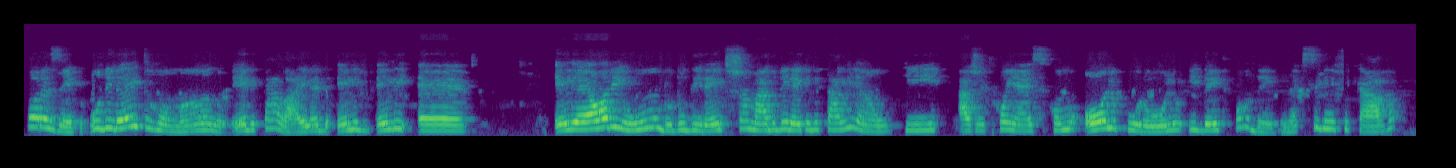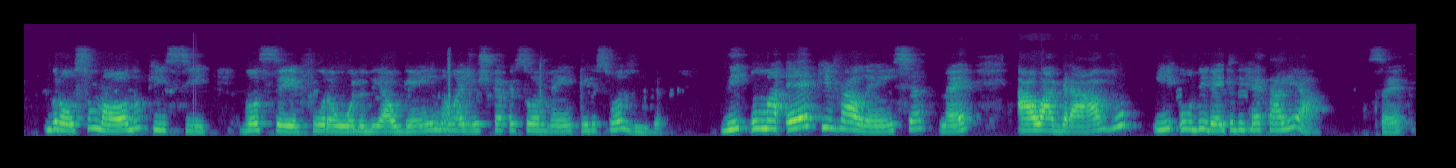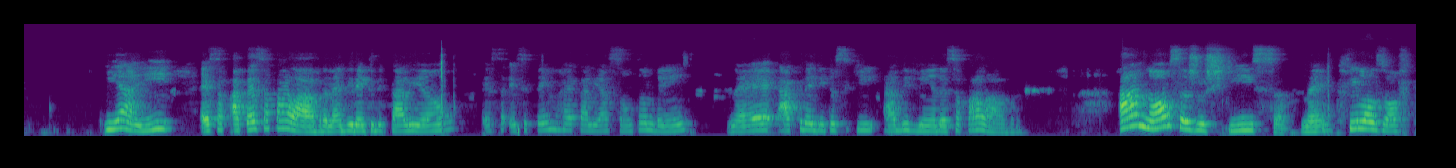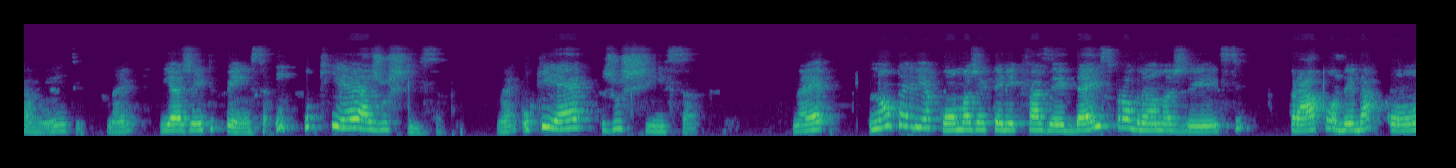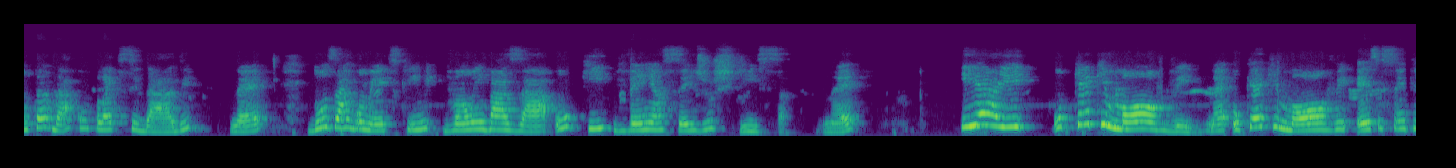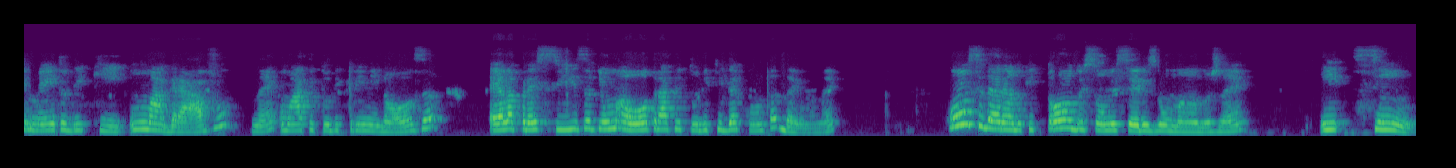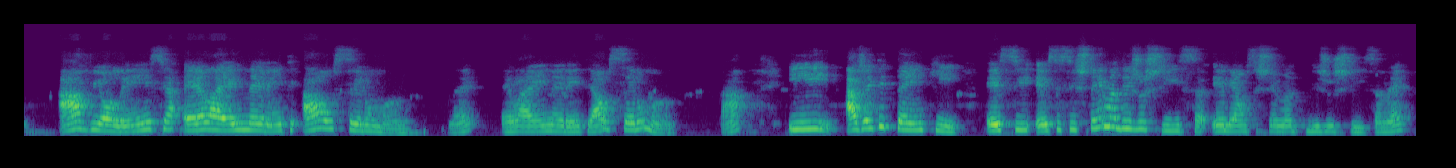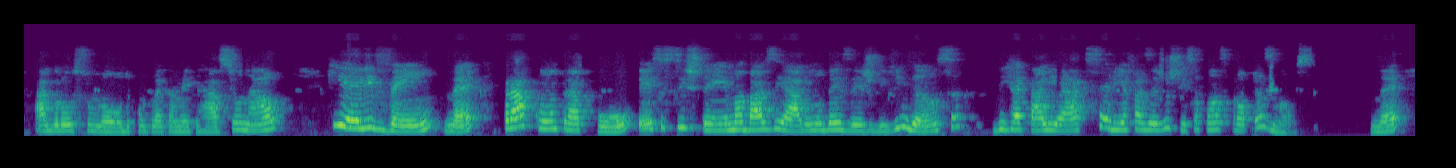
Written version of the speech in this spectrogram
Por exemplo, o direito romano, ele está lá, ele é, ele, ele, é, ele é oriundo do direito chamado direito de talião, que a gente conhece como olho por olho e dente por dente, né? que significava, grosso modo, que se você fura o olho de alguém, não é justo que a pessoa venha e tire sua vida de uma equivalência né, ao agravo e o direito de retaliar, certo? E aí, essa, até essa palavra, né, direito de talião, essa, esse termo retaliação também, né, acredita-se que adivinha dessa palavra. A nossa justiça, né, filosoficamente, né, e a gente pensa em o que é a justiça, né? O que é justiça, né? não teria como, a gente teria que fazer 10 programas desse para poder dar conta da complexidade né, dos argumentos que vão embasar o que vem a ser justiça, né? E aí, o que que move, né? O que que move esse sentimento de que um agravo, né, uma atitude criminosa, ela precisa de uma outra atitude que dê conta dela, né? considerando que todos somos seres humanos, né? E sim, a violência ela é inerente ao ser humano, né? Ela é inerente ao ser humano, tá? E a gente tem que esse, esse sistema de justiça, ele é um sistema de justiça, né? A grosso modo, completamente racional, que ele vem, né? Para contrapor esse sistema baseado no desejo de vingança de retaliar, que seria fazer justiça com as próprias mãos, né?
